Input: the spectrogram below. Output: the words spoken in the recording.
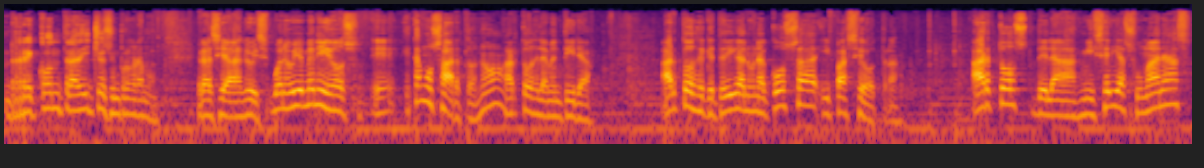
recontradicho, es un programa. Gracias, Luis. Bueno, bienvenidos. Eh, estamos hartos, ¿no? Hartos de la mentira. Hartos de que te digan una cosa y pase otra. Hartos de las miserias humanas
